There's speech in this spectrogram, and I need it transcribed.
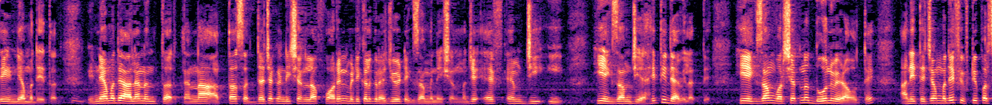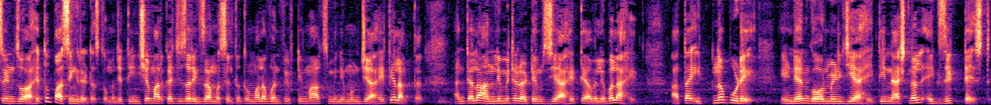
ते इंडियामध्ये येतात. इंडियामध्ये आल्यानंतर त्यांना आता सध्याच्या कंडिशनला फॉरेन मेडिकल ग्रॅज्युएट एक्झामिनेशन म्हणजे एफ एम जी ई ही एक्झाम जी आहे ती द्यावी लागते. ही एक्झाम वर्षातनं दोन वेळा होते आणि त्याच्यामध्ये फिफ्टी पर्सेंट जो आहे तो पासिंग रेट असतो. म्हणजे तीनशे मार्काची जर एक्झाम असेल तर तुम्हाला वन फिफ्टी मार्क्स मिनिमम जे आहे ते लागतात. आणि त्याला अनलिमिटेड अटेम्प्ट जे आहेत ते अवेलेबल आहेत. आता इथनं पुढे इंडियन गव्हर्नमेंट जी आहे ती नॅशनल एक्झिट टेस्ट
